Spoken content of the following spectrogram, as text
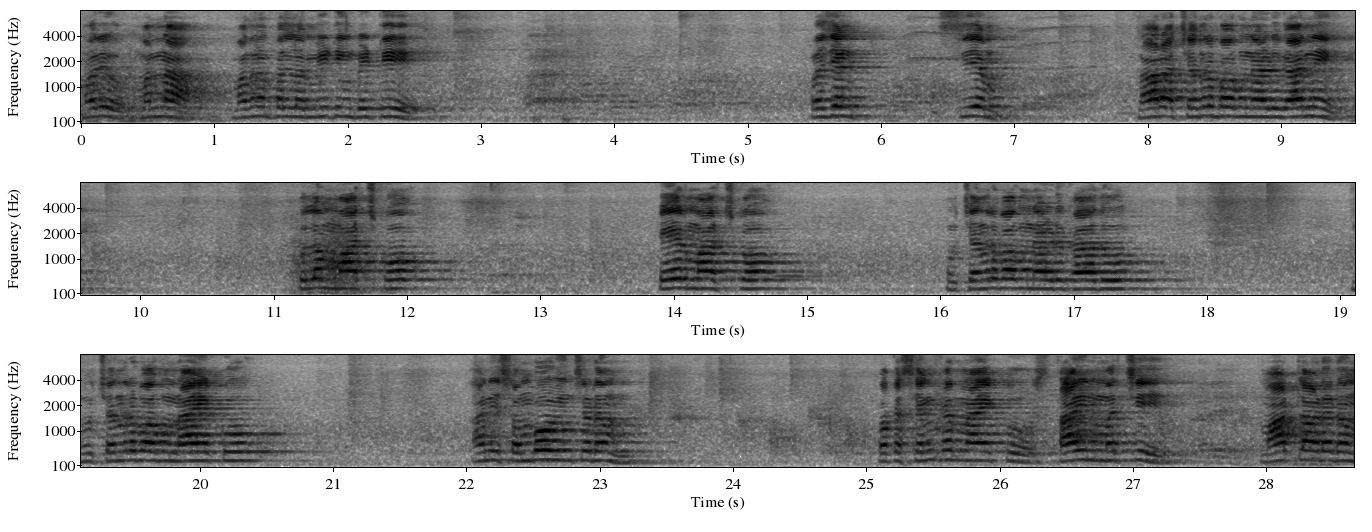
మరియు మొన్న మదనపల్లిలో మీటింగ్ పెట్టి ప్రజెంట్ సీఎం నారా చంద్రబాబు నాయుడు గారిని కులం మార్చుకో పేరు మార్చుకో. నువ్వు చంద్రబాబు నాయుడు కాదు. నువ్వు చంద్రబాబు నాయకు అని సంభోవించడం ఒక శంకర్ నాయకు స్థాయిని మర్చి మాట్లాడడం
